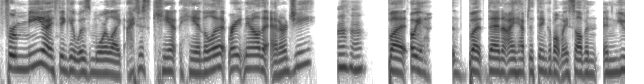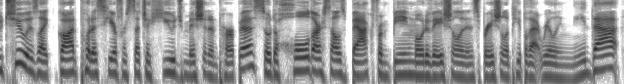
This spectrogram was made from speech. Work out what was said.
for me i think it was more like i just can't handle it right now the energy. Hmm but Oh, yeah. But then I have to think about myself and and you too is like God put us here for such a huge mission and purpose. So to hold ourselves back from being motivational and inspirational to people that really need that,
